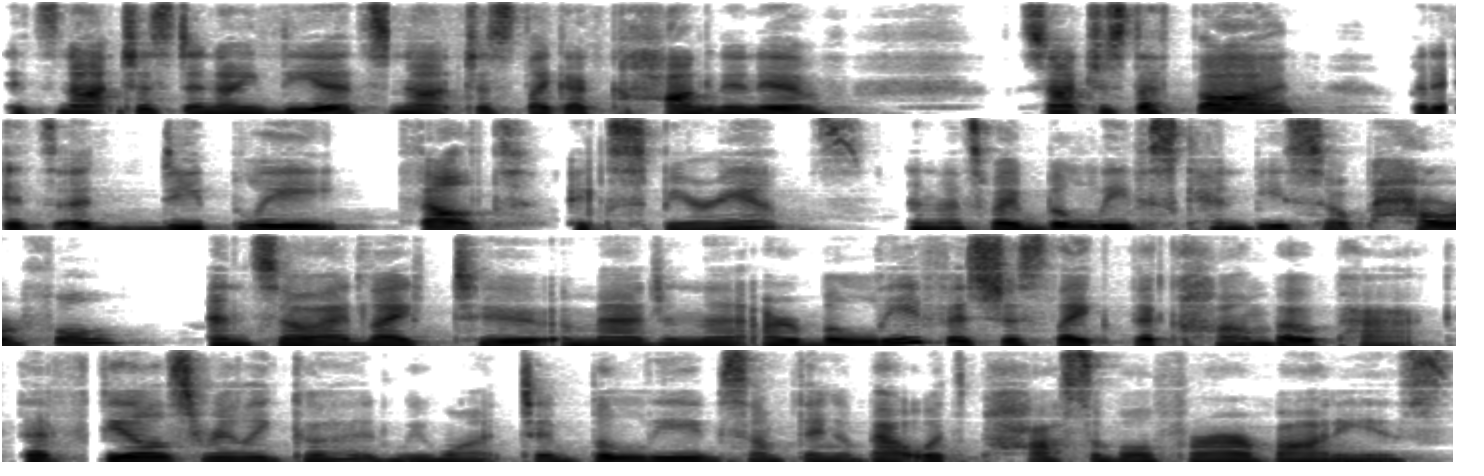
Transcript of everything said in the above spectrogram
it's not just an idea, it's not just like a cognitive, it's not just a thought, but it's a deeply felt experience. And that's why beliefs can be so powerful. And so I'd like to imagine that our belief is just like the combo pack that feels really good. We want to believe something about what's possible for our bodies.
